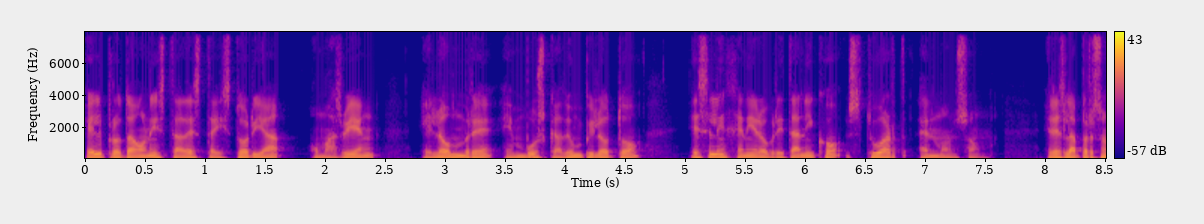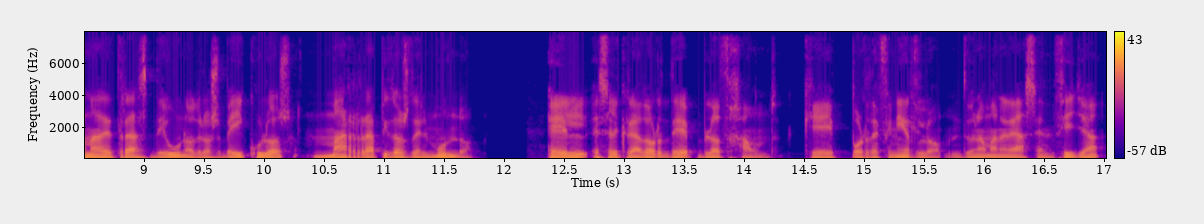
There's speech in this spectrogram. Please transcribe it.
El protagonista de esta historia, o más bien, el hombre en busca de un piloto, es el ingeniero británico Stuart Edmondson. Él es la persona detrás de uno de los vehículos más rápidos del mundo, él es el creador de Bloodhound, que, por definirlo de una manera sencilla,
